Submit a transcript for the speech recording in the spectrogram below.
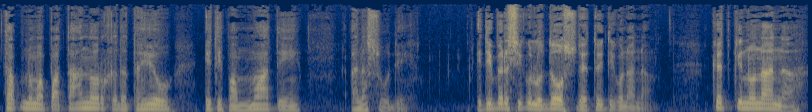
tapno mapatanor kada tayo iti pamati anasudi. Iti versikulo 2, dito iti kunana. Kat kinunana,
